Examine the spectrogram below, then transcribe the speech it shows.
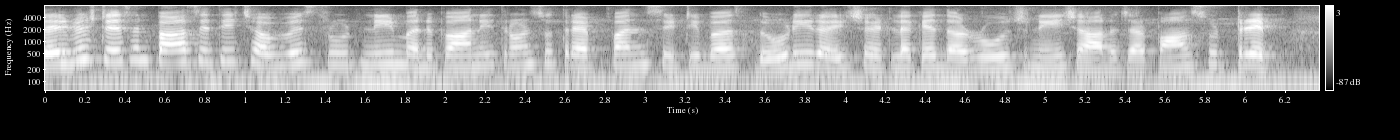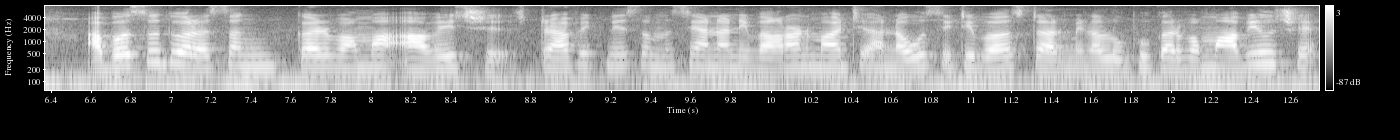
રેલવે સ્ટેશન પાસેથી છવ્વીસ રૂટની મનપાની ત્રણસો ત્રેપન સિટી બસ દોડી રહી છે, એટલે કે દરરોજની ચાર હજાર પાંચસો ટ્રીપ આ બસો દ્વારા સંકળવામાં આવે છે. ટ્રાફિકની સમસ્યાના નિવારણ માટે આ નવું સિટી બસ ટર્મિનલ ઊભું કરવામાં આવ્યું છે.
